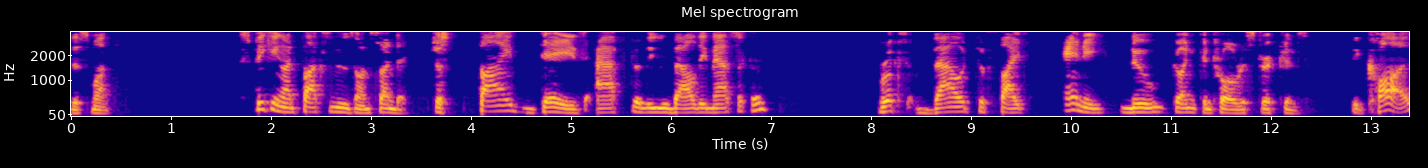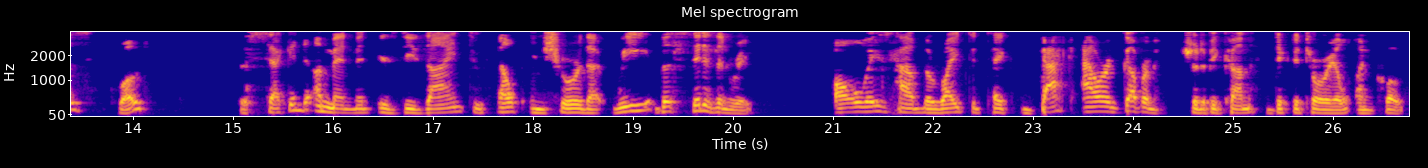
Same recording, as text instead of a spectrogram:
this month. Speaking on Fox News on Sunday, just five days after the Uvalde massacre, Brooks vowed to fight any new gun control restrictions because, quote, the Second Amendment is designed to help ensure that we, the citizenry, always have the right to take back our government should it become dictatorial, unquote.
